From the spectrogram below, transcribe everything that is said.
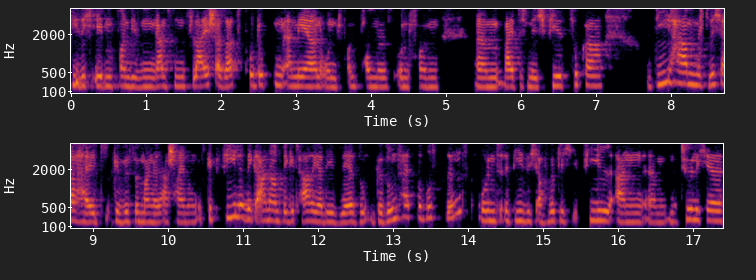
die sich eben von diesen ganzen Fleischersatzprodukten ernähren und von Pommes und von, ähm, weiß ich nicht, viel Zucker die haben mit Sicherheit gewisse Mangelerscheinungen. Es gibt viele Veganer und Vegetarier, die sehr gesundheitsbewusst sind und die sich auch wirklich viel an ähm, natürliche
